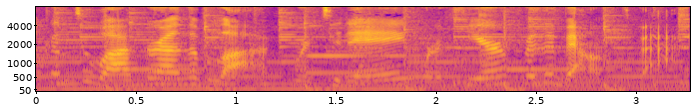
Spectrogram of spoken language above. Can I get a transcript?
Welcome to Walk Around the Block, where today we're here for the bounce back.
